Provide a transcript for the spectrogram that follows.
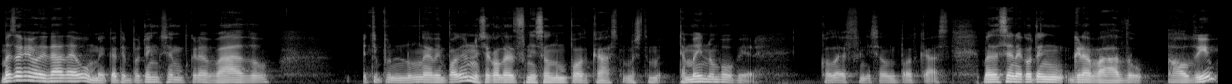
Mas a realidade é uma, que eu, tipo, eu tenho sempre gravado. Eu, tipo, não é bem podcast. Eu não sei qual é a definição de um podcast, mas também, também não vou ver qual é a definição de um podcast. Mas a cena é que eu tenho gravado áudio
